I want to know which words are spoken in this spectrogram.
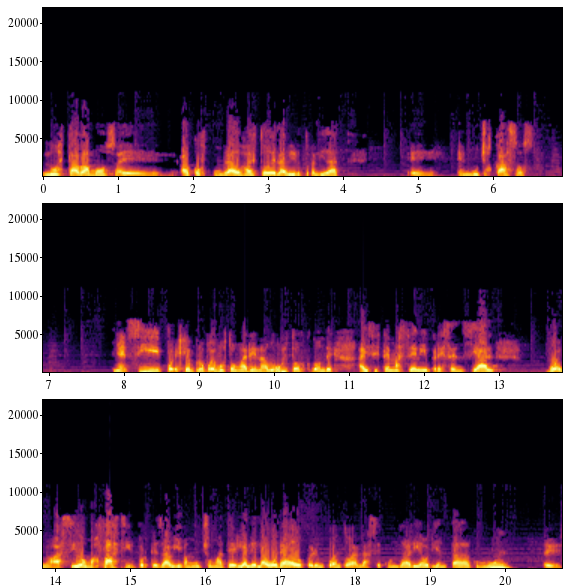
no estábamos eh, acostumbrados a esto de la virtualidad eh, en muchos casos. Sí, por ejemplo, podemos tomar en adultos donde hay sistema semipresencial, bueno, ha sido más fácil porque ya había mucho material elaborado, pero en cuanto a la secundaria orientada común, eh,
